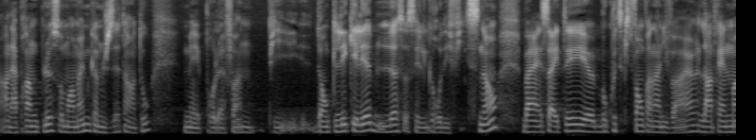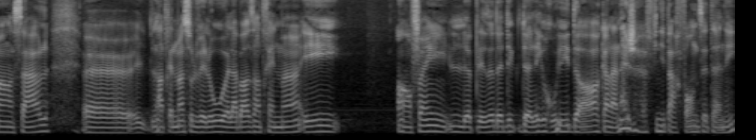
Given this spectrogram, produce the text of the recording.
en apprendre plus sur moi-même, comme je disais tantôt, mais pour le fun. Puis, donc, l'équilibre, là, ça, c'est le gros défi. Sinon, ben ça a été euh, beaucoup de ski de fond pendant l'hiver, l'entraînement en salle, euh, l'entraînement sur le vélo, la base d'entraînement et enfin le plaisir d'aller rouler dehors quand la neige a fini par fondre cette année,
